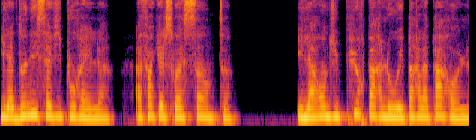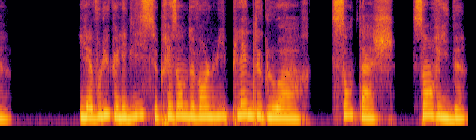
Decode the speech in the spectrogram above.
Il a donné sa vie pour elle, afin qu'elle soit sainte. Il l'a rendue pure par l'eau et par la parole. Il a voulu que l'Église se présente devant lui pleine de gloire, sans tache, sans ride,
